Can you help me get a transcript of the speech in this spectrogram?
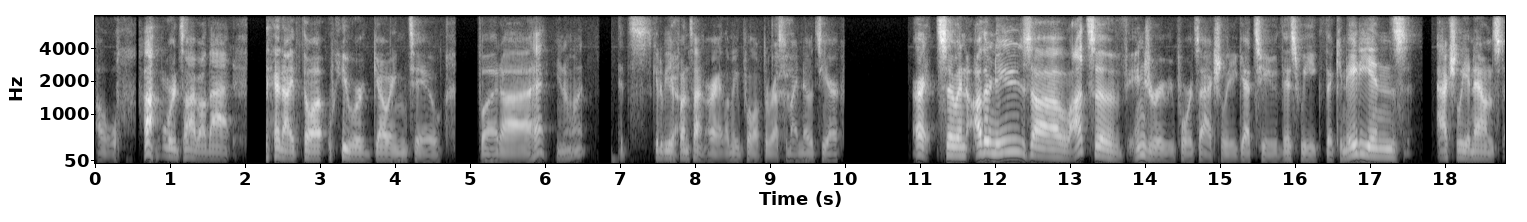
a lot more time on that than I thought we were going to. But uh, hey, you know what? It's going to be yeah. a fun time. All right, let me pull up the rest of my notes here. All right, so in other news, uh, lots of injury reports actually get to this week. The Canadiens actually announced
